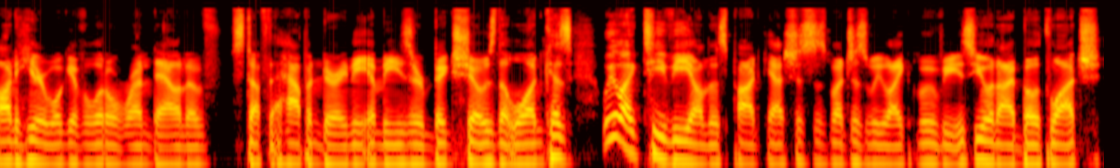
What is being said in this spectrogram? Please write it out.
on here we'll give a little rundown of stuff that happened during the Emmys or big shows that won because we like TV on this podcast just as much as we like movies. You and I both watch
